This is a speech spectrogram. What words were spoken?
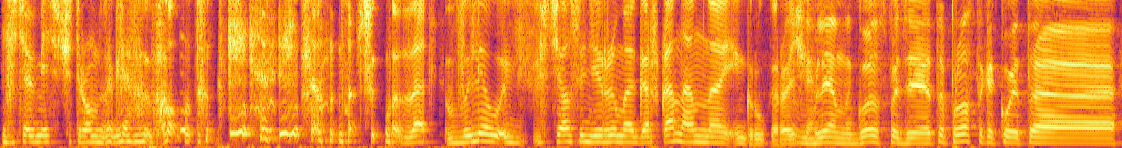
и все вместе вчетвером заглядываем в комнату, там в наших глазах вылил все содержимое горшка нам на игру, короче. Блин, господи, это просто какой-то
